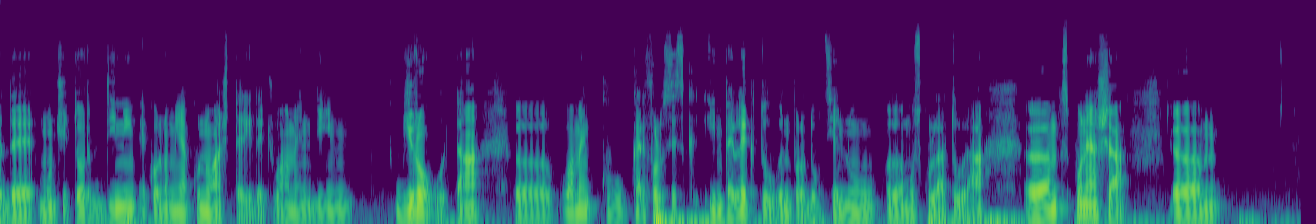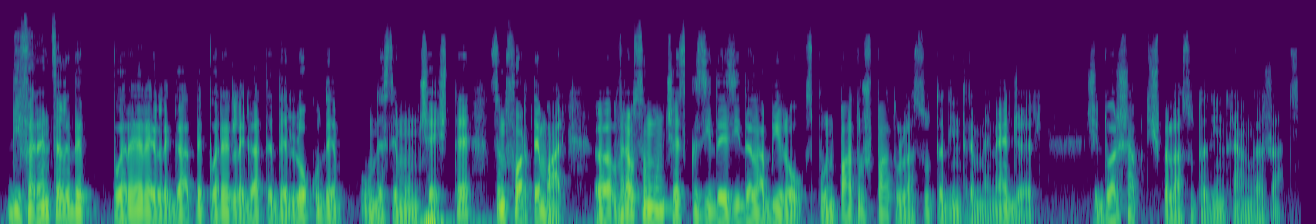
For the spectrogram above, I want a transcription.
10.500 de muncitori din economia cunoașterii, deci oameni din birouri, da? Uh, oameni cu care folosesc intelectul în producție, nu uh, musculatura. Uh, spune așa, uh, diferențele de părere legate, de păreri legate de locul de unde se muncește sunt foarte mari. Uh, vreau să muncesc zi de zi de la birou, spun 44% dintre manageri și doar 17% dintre angajați.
